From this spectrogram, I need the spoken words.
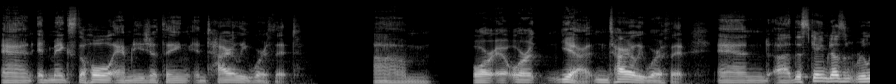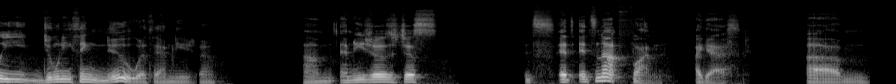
and it makes the whole amnesia thing entirely worth it. Um, or, or yeah, entirely worth it. And uh, this game doesn't really do anything new with amnesia. Um, amnesia is just it's it, it's not fun, I guess. Um,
